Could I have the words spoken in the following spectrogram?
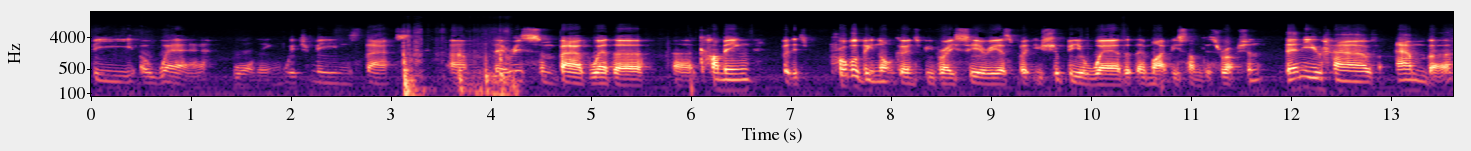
be aware warning, which means that um, there is some bad weather uh, coming, but it's probably not going to be very serious, but you should be aware that there might be some disruption. Then you have amber,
